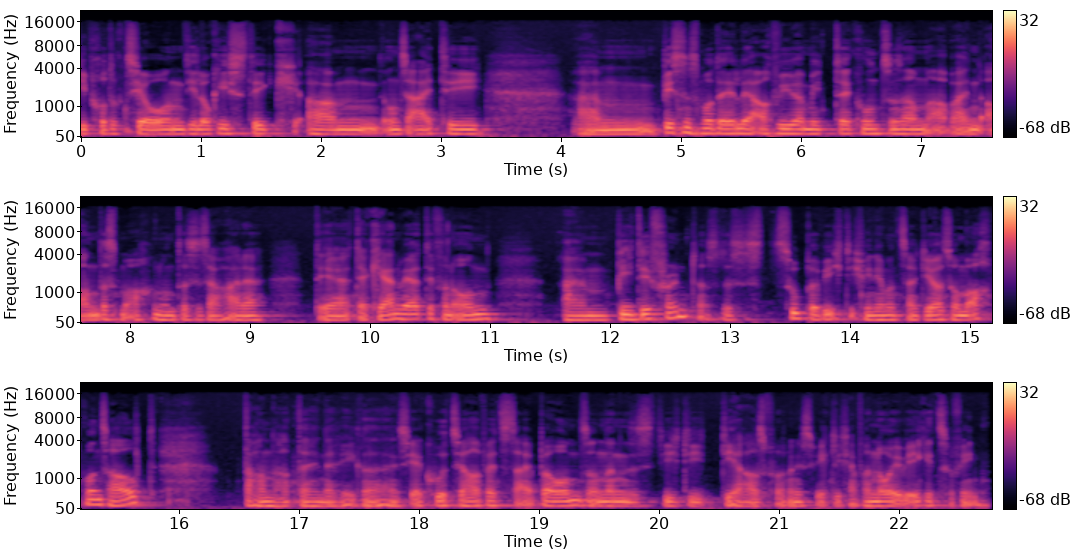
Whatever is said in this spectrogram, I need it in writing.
die Produktion, die Logistik, ähm, unser IT, ähm, Businessmodelle, auch wie wir mit der Kunden zusammenarbeiten, anders machen. Und das ist auch einer der, der Kernwerte von On. Ähm, be different, also das ist super wichtig, wenn jemand sagt, ja, so macht man es halt, dann hat er in der Regel eine sehr kurze Halbwertszeit bei uns, sondern die, die, die Herausforderung ist wirklich einfach neue Wege zu finden.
